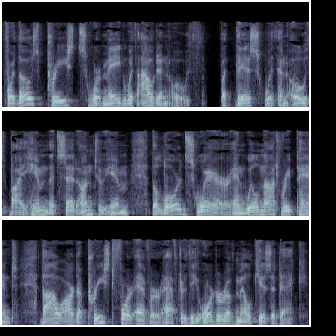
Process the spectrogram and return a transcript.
For those priests were made without an oath, but this with an oath by him that said unto him, The Lord sware, and will not repent, Thou art a priest for ever after the order of Melchizedek.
